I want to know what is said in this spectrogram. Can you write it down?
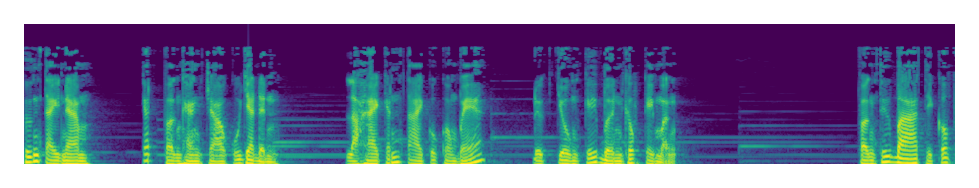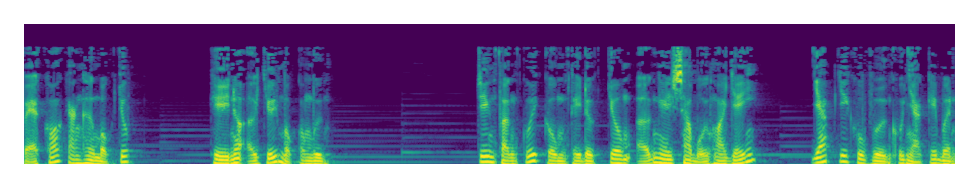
Hướng Tây Nam, Cách phần hàng trào của gia đình, Là hai cánh tay của con bé, Được chôn kế bên gốc cây mận. Phần thứ ba thì có vẻ khó khăn hơn một chút, Khi nó ở dưới một con mương. Riêng phần cuối cùng thì được chôn ở ngay sau bụi hoa giấy, Giáp với khu vườn của nhà kế bên.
